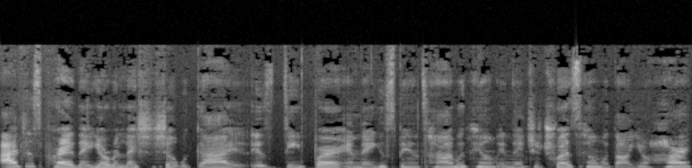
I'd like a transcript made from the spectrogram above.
I just pray that your relationship with God is deeper and that you spend time with Him and that you trust Him with all your heart.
